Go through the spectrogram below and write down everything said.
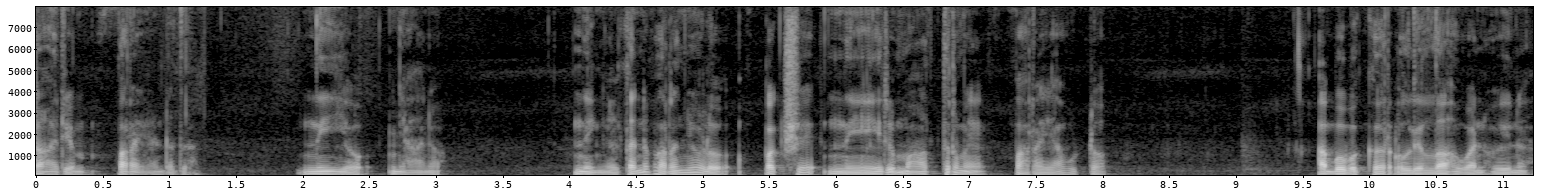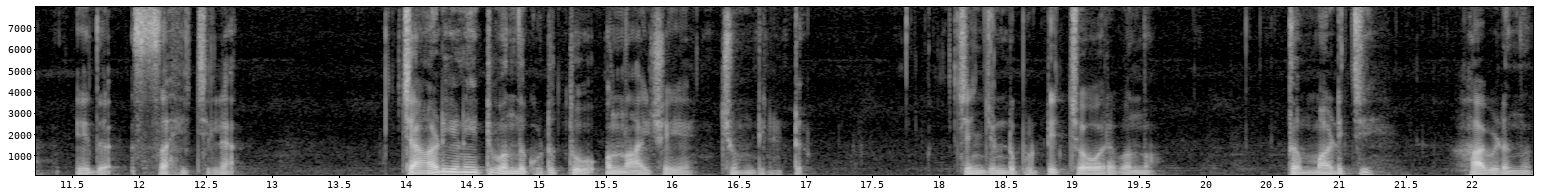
കാര്യം പറയേണ്ടത്? നീയോ ഞാനോ? നിങ്ങൾ തന്നെ പറഞ്ഞോളൂ. പക്ഷേ നേര് മാത്രമേ പറയാവൂട്ടോ. അബൂബക്കർ അള്ളാഹു അൻഹുവിന് ഇത് സഹിച്ചില്ല. ചാടിയണീറ്റ് വന്ന് കൊടുത്തു ഒന്നാഴ്ചയെ ചുണ്ടിനിട്ട്. ചെഞ്ചുണ്ട് പൊട്ടി ചോര വന്നു. തെമ്മടിച്ച് അവിടുന്ന്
